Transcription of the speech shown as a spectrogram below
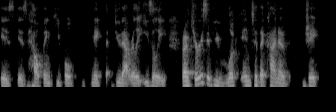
is is helping people make that, do that really easily. But I'm curious if you've looked into the kind of Jake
